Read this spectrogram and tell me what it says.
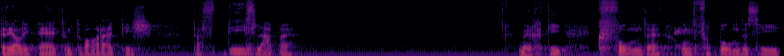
die Realität und die Wahrheit ist, dass dein Leben möchte gefunden und verbunden sein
